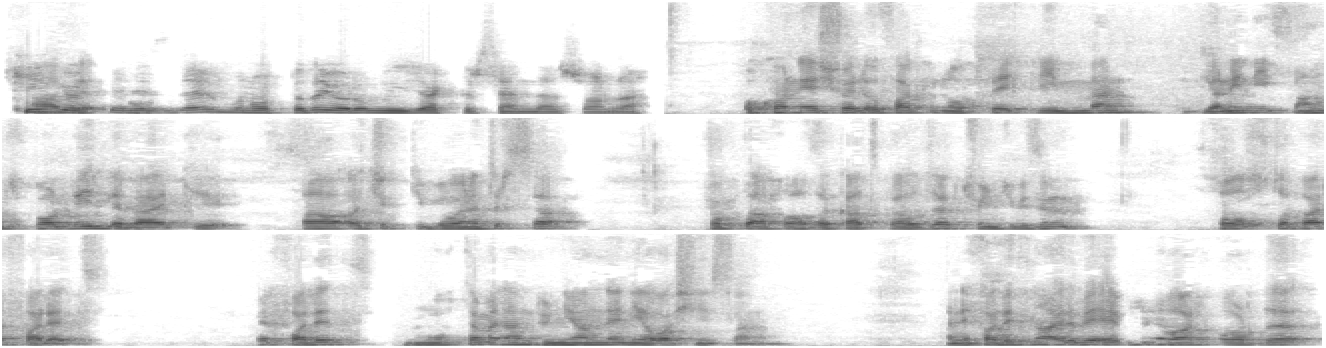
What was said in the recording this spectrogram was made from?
Ki Abi, Gökdeniz de bu noktada yorumlayacaktır senden sonra. O konuya şöyle ufak bir nokta ekleyeyim ben. Yanini Santrfor değil de belki sağ açık gibi oynatırsa çok daha fazla katkı alacak. Çünkü bizim sol stoper Falet. Ve Falet muhtemelen dünyanın en yavaş insanı. Hani Fadet'in ayrı bir evreni var. Orada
